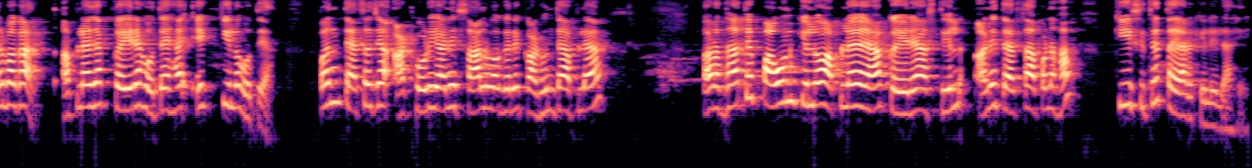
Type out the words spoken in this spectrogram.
तर बघा आपल्या ज्या कैऱ्या होत्या ह्या एक किलो होत्या. पण त्याचं ज्या आठवडी आणि साल वगैरे काढून त्या आपल्या अर्धा ते पाऊण किलो आपल्या ह्या कैऱ्या असतील आणि त्याचा आपण हा कीस इथे तयार केलेला आहे.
